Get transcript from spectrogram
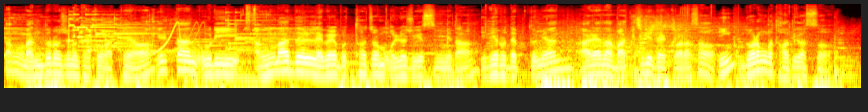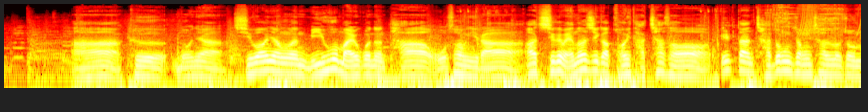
딱 만들어주면 될 것 같아요. 일단 우리 악마들 레벨부터 좀 올려주겠습니다. 이대로 냅두면 아레나 맛집이 될 거라서 잉? 노란 거 다 어디 갔어? 아, 그 뭐냐. 지원형은 미호 말고는 다 5성이라. 아 지금 에너지가 거의 다 차서 일단 자동 정찰로 좀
